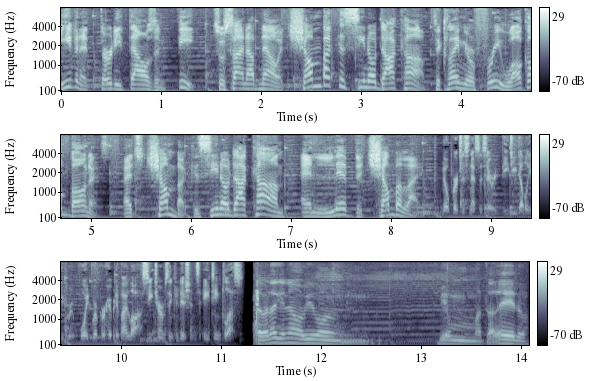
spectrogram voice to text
even at 30,000 feet. So sign up now at ChumbaCasino.com to claim your free welcome bonus. That's ChumbaCasino.com and live the Chumba life. No purchase necessary. VGW Group. Void were prohibited by law. See terms and conditions. 18 plus. La verdad que no, vivo en, vivo en Matadero.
